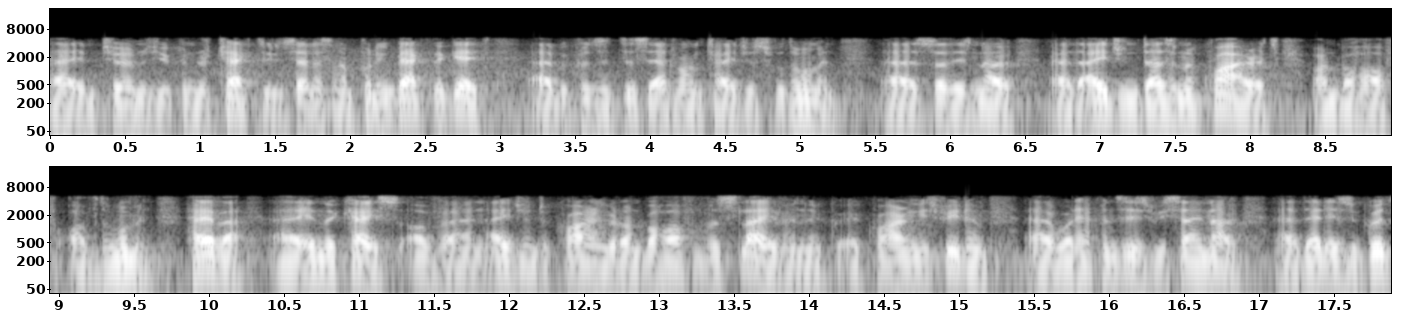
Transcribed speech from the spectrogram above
uh, in terms, you can retract it. You say, listen, I'm pulling back the get uh, because it's disadvantageous for the woman. Uh, so there's no, uh, the agent doesn't acquire it on behalf of the woman. However, uh, in the case of an agent acquiring it on behalf of a slave and acquiring his freedom, what happens is we say, no, that is a good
